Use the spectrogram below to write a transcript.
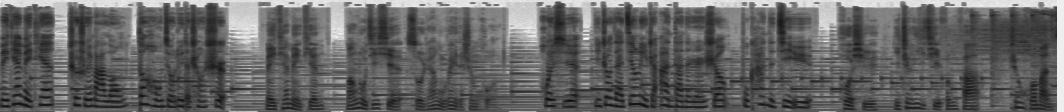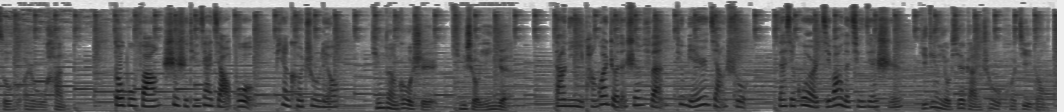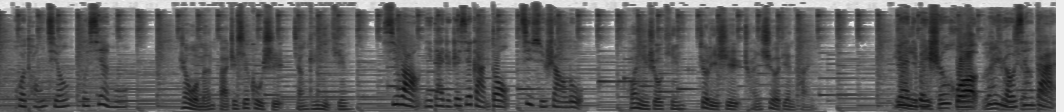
每天每天车水马龙、灯红酒绿的城市，每天每天忙碌机械、索然无味的生活。或许你正在经历着暗淡的人生、不堪的际遇；或许你正意气风发，生活满足而无憾。都不妨试试停下脚步，片刻驻留，听段故事，听首音乐。当你以旁观者的身份听别人讲述那些过耳即忘的情节时，一定有些感触或悸动，或同情或羡慕。让我们把这些故事讲给你听，希望你带着这些感动继续上路。欢迎收听，这里是传社电台。愿你被生活温柔相待。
